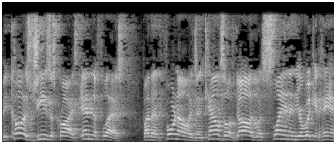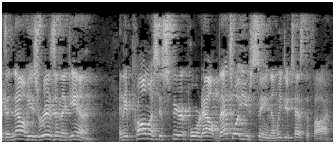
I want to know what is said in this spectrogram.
Because Jesus Christ in the flesh by the foreknowledge and counsel of God was slain in your wicked hands, and now he's risen again. And he promised his spirit poured out. That's what you've seen, and we do testify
